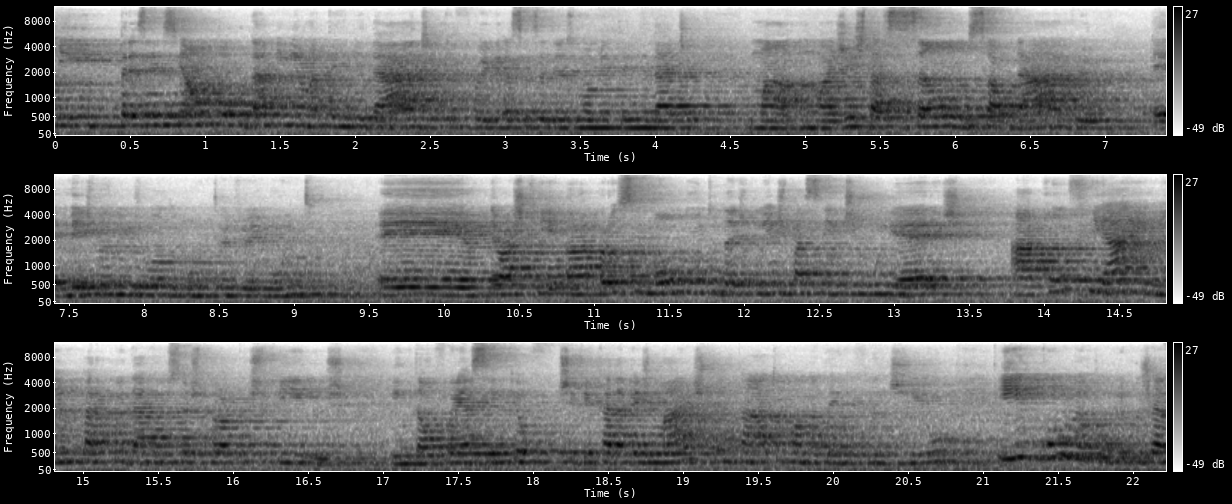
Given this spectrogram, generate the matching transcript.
que presenciar um pouco da minha maternidade, que foi, graças a Deus, uma maternidade, uma, uma gestação saudável, é, mesmo eu me enjoando muito, eu enjoei muito, é, eu acho que aproximou muito das minhas pacientes mulheres a confiar em mim para cuidar dos seus próprios filhos. Então foi assim que eu tive cada vez mais contato com a materna infantil e como o meu público já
